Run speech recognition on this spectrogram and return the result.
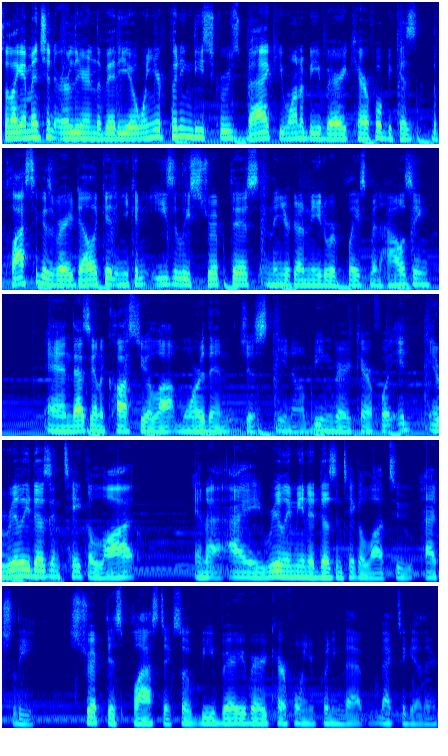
So like I mentioned earlier in the video, when you're putting these screws back, you want to be very careful because the plastic is very delicate and you can easily strip this and then you're going to need a replacement housing. And that's going to cost you a lot more than just, you know, being very careful. It, it really doesn't take a lot. And I, I really mean it doesn't take a lot to actually strip this plastic. So be very, very careful when you're putting that back together.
